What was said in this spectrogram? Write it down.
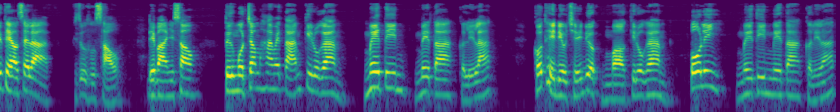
Tiếp theo sẽ là ví dụ số 6. Đề bài như sau. Từ 128 kg metin metacrylat có thể điều chế được m kg poly metin metacrylat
